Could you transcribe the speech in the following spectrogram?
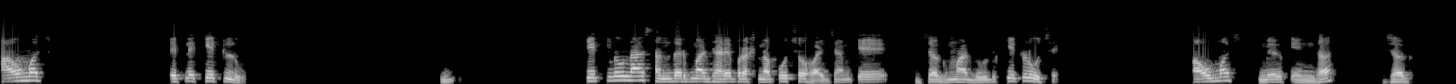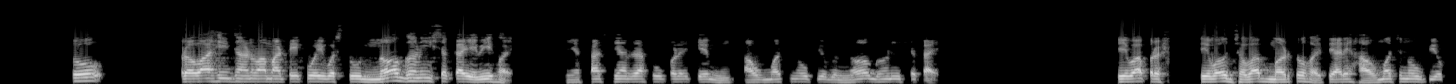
હાઉ મચ એટલે કેટલું? કેટલુંના સંદર્ભમાં જ્યારે પ્રશ્ન પૂછો હોય, જેમ કે જગમાં દૂધ કેટલું છે? How much milk in the jug? તો પ્રવાહી જાણવા માટે કોઈ વસ્તુ ન ગણી શકાય એવી હોય, અહીંયા ખાસ ધ્યાન રાખવું પડે કે હાઉ મચનો ઉપયોગ ન ગણી શકાય. એવા પ્રશ્ન, એવો જવાબ મળતો હોય ત્યારે હાઉ મચનો ઉપયોગ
